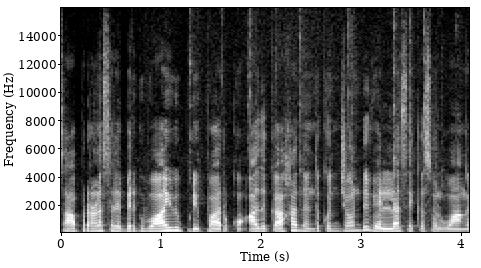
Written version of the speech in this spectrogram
சாப்பிட்றனால சில பேருக்கு வாய்வு பிடிப்பாக இருக்கும். அதுக்காக அது வந்து கொஞ்சோண்டு வெள்ளம் சேர்க்க சொல்லுவாங்க.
